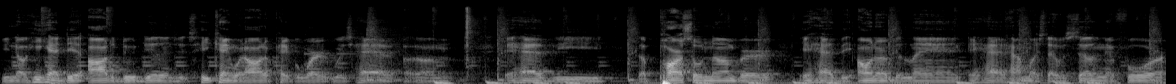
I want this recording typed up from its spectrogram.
You know, he had did all the due diligence. He came with all the paperwork, which had um, it had the the parcel number, it had the owner of the land, it had how much they was selling it for,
